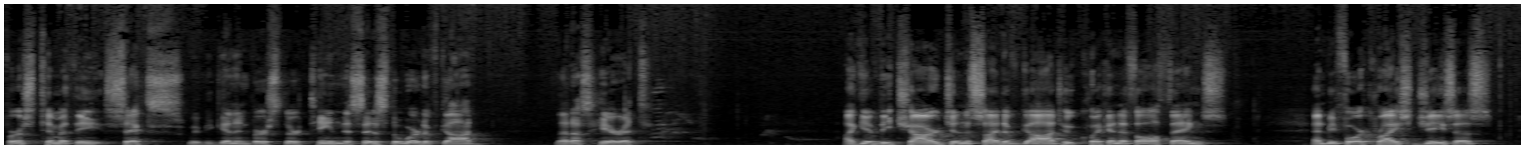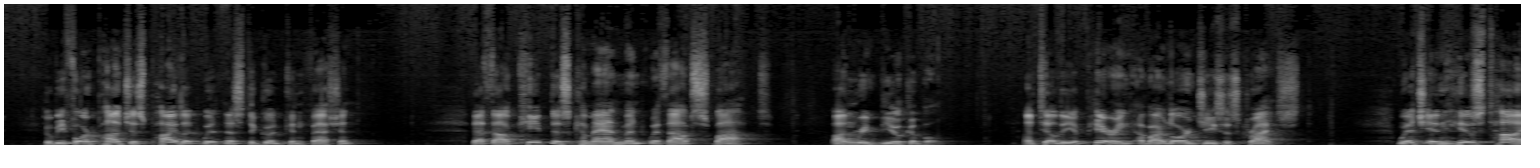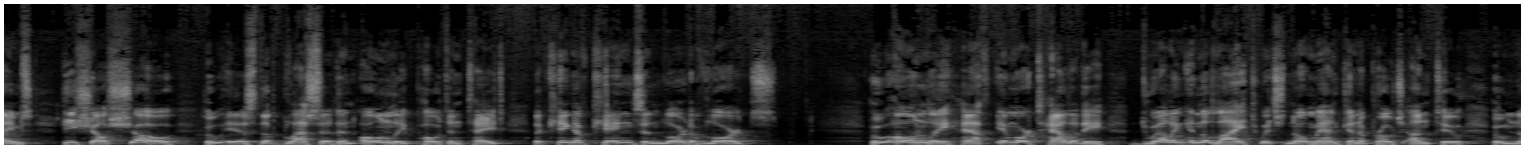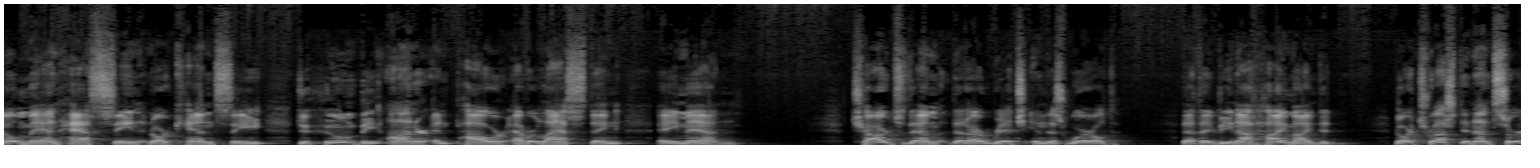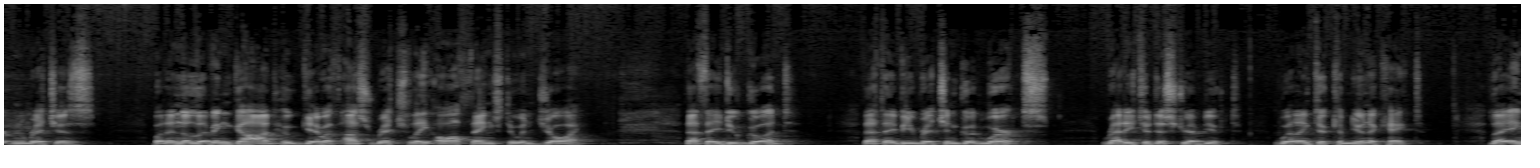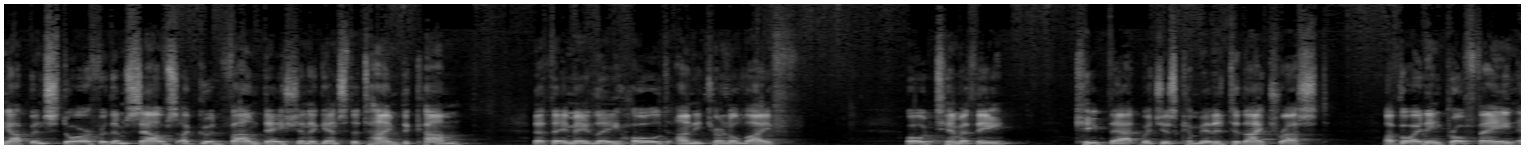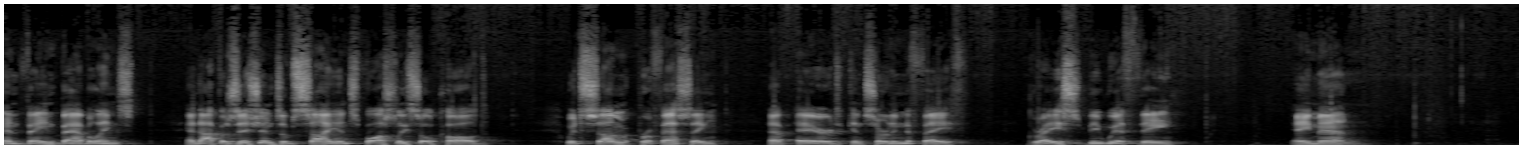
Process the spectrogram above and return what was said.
1 Timothy 6, we begin in verse 13. This is the word of God. Let us hear it. I give thee charge in the sight of God, who quickeneth all things, and before Christ Jesus, who before Pontius Pilate witnessed the good confession, that thou keep this commandment without spot, unrebukable, until the appearing of our Lord Jesus Christ which in his times he shall show who is the blessed and only potentate, the King of kings and Lord of lords, who only hath immortality, dwelling in the light which no man can approach unto, whom no man hath seen nor can see, to whom be honor and power everlasting. Amen. Charge them that are rich in this world, that they be not high minded nor trust in uncertain riches, but in the living God who giveth us richly all things to enjoy. That they do good, that they be rich in good works, ready to distribute, willing to communicate, laying up in store for themselves a good foundation against the time to come, that they may lay hold on eternal life. O Timothy, keep that which is committed to thy trust avoiding profane and vain babblings and oppositions of science, falsely so called, which some professing have erred concerning the faith. Grace be with thee. Amen.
